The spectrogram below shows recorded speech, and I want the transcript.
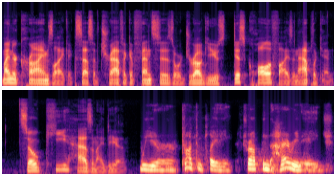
Minor crimes like excessive traffic offenses or drug use disqualifies an applicant. So Key has an idea. We are contemplating dropping the hiring age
